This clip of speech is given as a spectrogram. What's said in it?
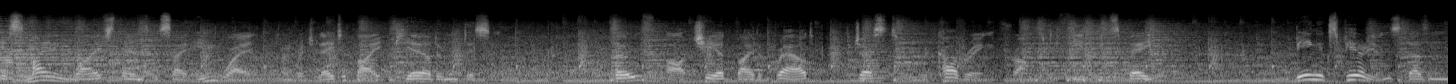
His smiling wife stands beside him while congratulated by Pierre de Montesson. Both are cheered by the crowd just recovering from defeat baby. Being experienced doesn't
